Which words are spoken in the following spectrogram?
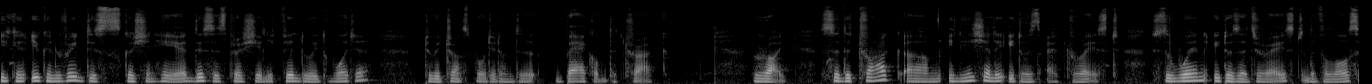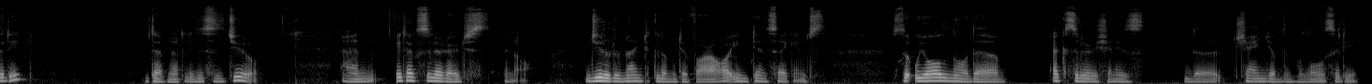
you can you can read this question here. This is partially filled with water to be transported on the back of the truck. Right. So the truck um, initially it was at rest. So when it was at rest the velocity definitely this is zero. And it accelerates you know 0 to 90 km per hour in 10 seconds. So we all know the acceleration is the change of the velocity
